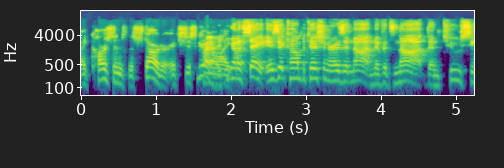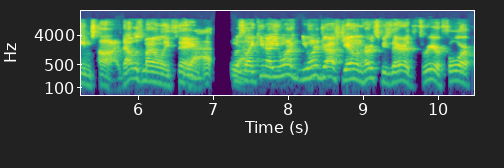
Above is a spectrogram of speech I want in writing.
Like Carson's the starter. It's just kind yeah, of like you got to say, is it competition or is it not? And if it's not, then two seems high. That was my only thing. yeah, was yeah. like, you know, you want to you want to draft Jalen Hurts he's there at three or four,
